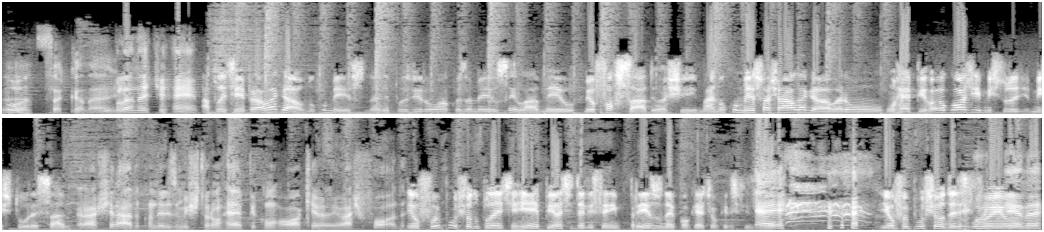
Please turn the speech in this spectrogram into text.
Pô, Sacanagem. Planet Ramp. a Planet Ramp era legal no começo, né? Depois virou uma coisa meio, sei lá, meio, meio forçado, eu achei. Mas no começo eu achava legal, era um, um rap rock. Eu gosto de mistura, de misturas, sabe? Eu acho irado quando eles misturam rap com rock, eu, eu acho foda. Eu fui um show do Planet Ramp antes deles serem presos, né? Qualquer show que eles fizeram. É, E eu fui um show deles que foi. o- né?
